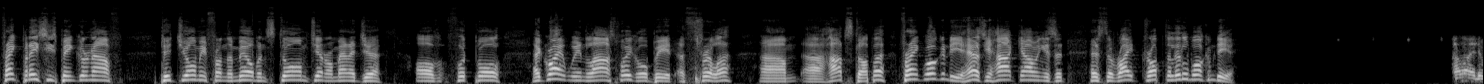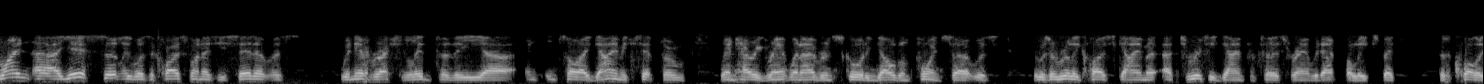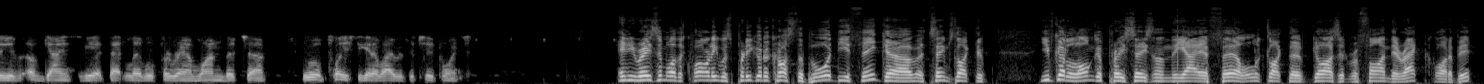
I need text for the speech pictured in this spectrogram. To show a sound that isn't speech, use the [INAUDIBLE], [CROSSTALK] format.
Frank Ponissi's been good enough to join me from the Melbourne Storm, General Manager of football. A great win last week, albeit a thriller, um, a heart stopper. Frank, welcome to you. How's your heart going? Is it has the rate dropped a little? Welcome to you. Hello, Dwayne. Uh, yes, certainly was a close one, as you said. It was. We never actually led for the uh, entire game, except for when Harry Grant went over and scored in golden points. So it was it was a really close game, a, a terrific game for first round. We don't probably expect the quality of, of games to be at that level for round one, but uh, we were pleased to get away with the two points. Any reason why the quality was pretty good across the board? Do you think uh, it seems like the you've got a longer preseason than the AFL? It looked like the guys had refined their act quite a bit.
